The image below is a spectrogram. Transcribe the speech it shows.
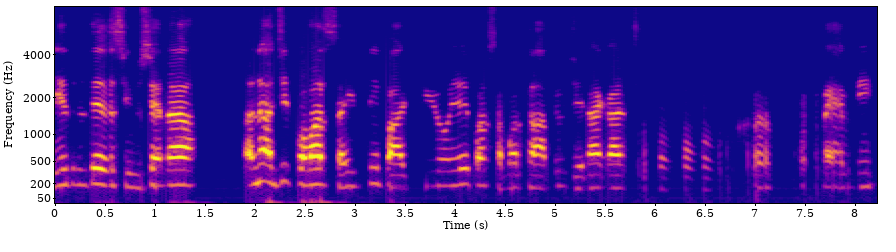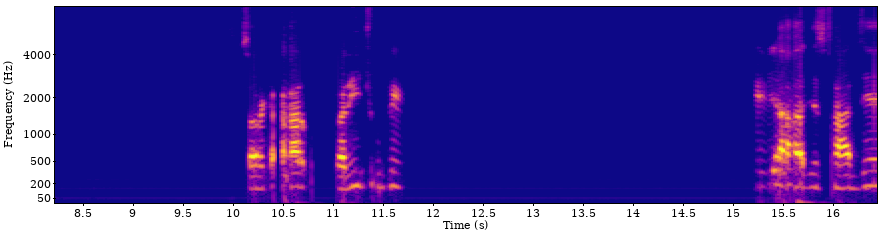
એ જ રીતે શિવસેના અને અજીત પવાર સહિતની પાર્ટીઓએ પણ સમર્થન આપ્યું, જેના કારણે સરકાર બની ચૂકી. આજે સાંજે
